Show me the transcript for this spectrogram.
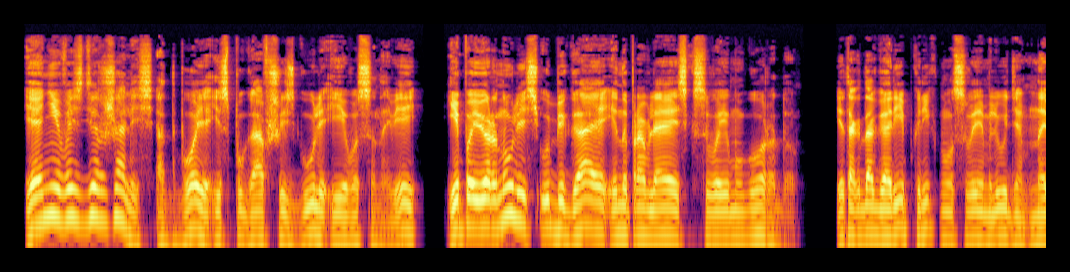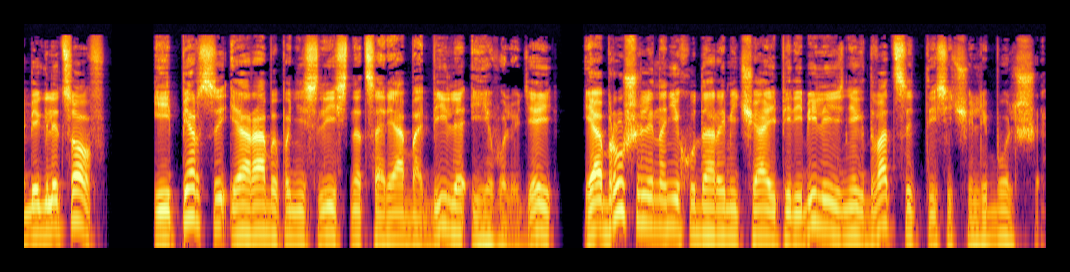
и они воздержались от боя, испугавшись гуля и его сыновей, и повернулись, убегая и направляясь к своему городу. И тогда Гариб крикнул своим людям «На беглецов!» И персы и арабы понеслись на царя Бабиля и его людей, и обрушили на них удары меча, и перебили из них двадцать тысяч или больше.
